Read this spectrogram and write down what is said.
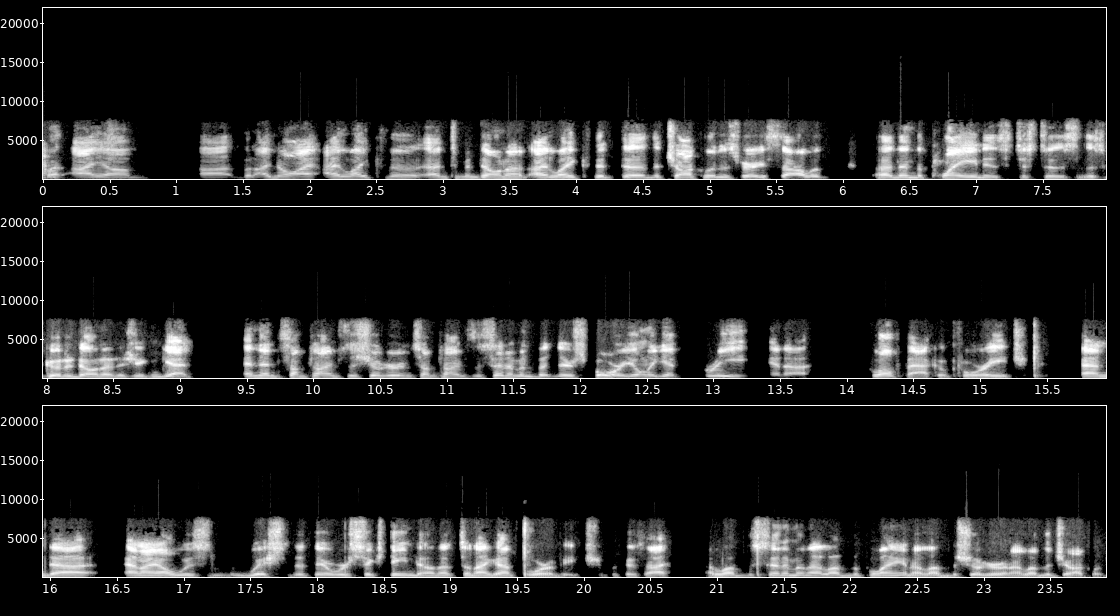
but I, um, uh, but I know I, I like the Entenmann donut. I like that uh, the chocolate is very solid. Uh, then the plain is just as, as good a donut as you can get. And then sometimes the sugar and sometimes the cinnamon, but there's four. You only get three in a 12 pack of four each. And, uh, and I always wish that there were 16 donuts and I got four of each because I, I love the cinnamon, I love the plain, I love the sugar, and I love the chocolate.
